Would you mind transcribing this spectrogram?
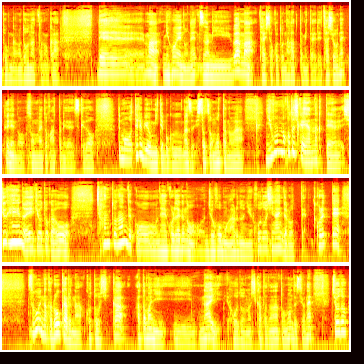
トンガがどうなったのか。でまあ日本へのね津波はまあ大したことなかったみたいで多少ね船の損害とかあったみたいですけどでもテレビを見て僕まず一つ思ったのは日本のことしかやんなくて周辺への影響とかをちゃんとなんでこうねこれだけの情報網があるのに報道ししないんだろうってこれってすごいなんかローカルなことしか頭にない報道の仕方だなと思うんですよね。ちょうど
